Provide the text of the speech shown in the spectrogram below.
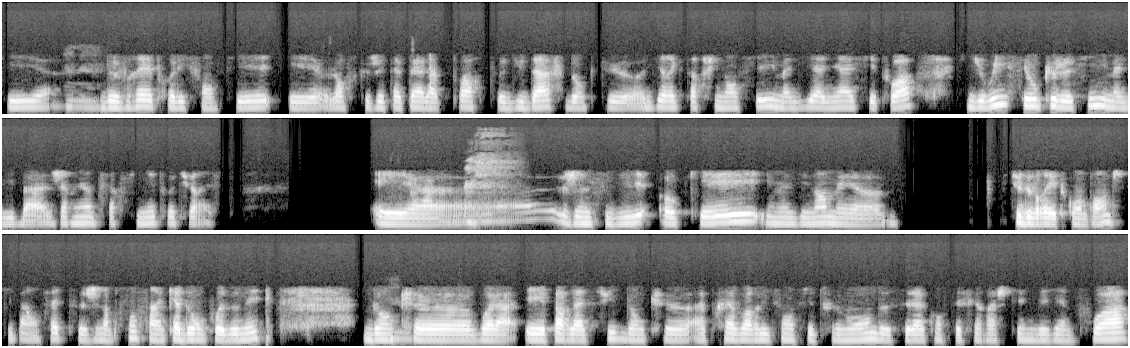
qui euh, mmh. devraient être licenciées. Et lorsque j'ai tapé à la porte du DAF, donc du directeur financier, il m'a dit Ania, assieds-toi. J'ai dit oui, c'est où que je signe Il m'a dit bah, j'ai rien à te faire signer, toi tu restes. Et je me suis dit ok. Il m'a dit non, mais tu devrais être contente. Je dis bah, en fait, j'ai l'impression que c'est un cadeau empoisonné. Donc mmh. voilà. Et par la suite, donc après avoir licencié tout le monde, c'est là qu'on s'est fait racheter une deuxième fois.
